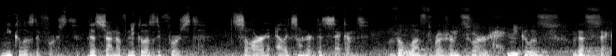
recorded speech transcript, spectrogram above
Nicholas I, the son of Nicholas I, Tsar Alexander II, the last Russian Tsar Nicholas II.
